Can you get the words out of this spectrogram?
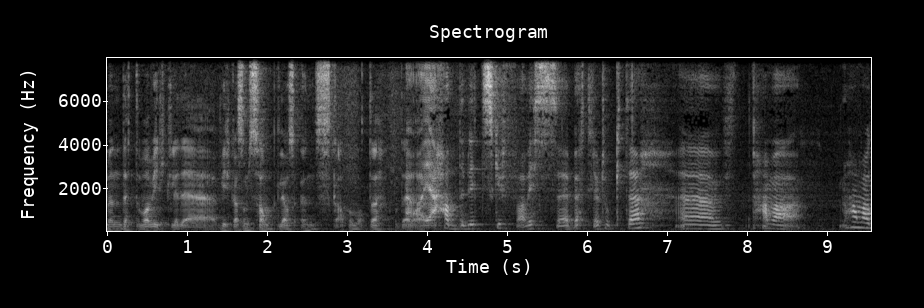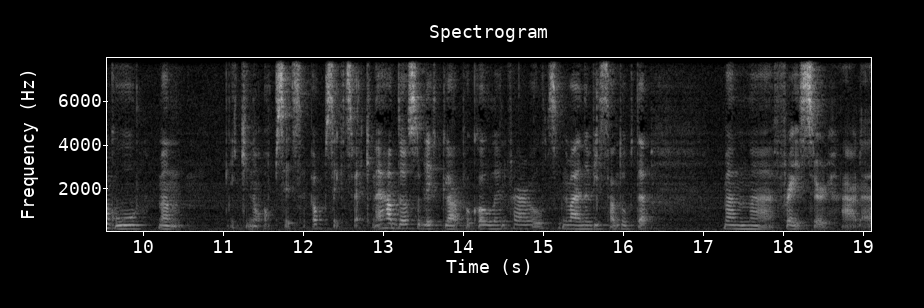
men dette var virkelig det virka som samtlige av oss ønska, på en måte. Ja, jeg hadde blitt skuffa hvis eh, Butler tok det. Uh, han, var, han var god, men ikke noe oppsikts, oppsiktsvekkende. Jeg hadde også blitt glad på Colin Farrell sine vegne hvis han tok det. Men uh, Fraser er det,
